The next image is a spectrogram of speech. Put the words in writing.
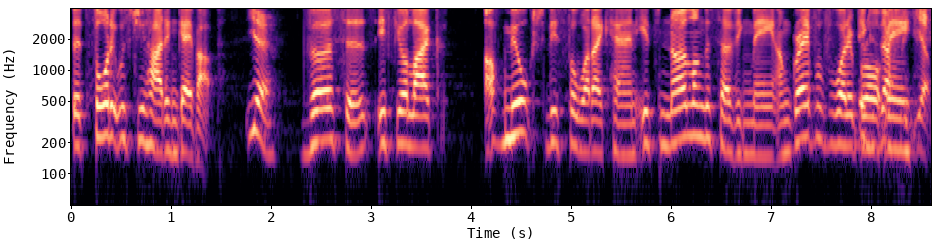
but thought it was too hard and gave up. Yeah, versus if you're like, I've milked this for what I can. It's no longer serving me. I'm grateful for what it brought Exactly, me, yep.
